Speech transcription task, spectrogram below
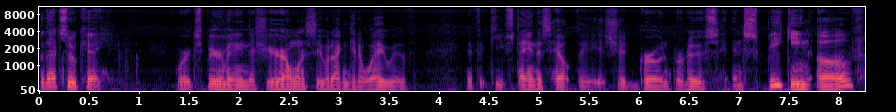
but that's okay. We're experimenting this year. I want to see what I can get away with. If it keeps staying this healthy, it should grow and produce. And speaking of,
